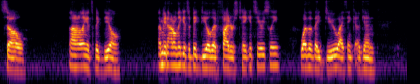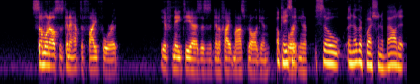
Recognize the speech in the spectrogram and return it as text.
So I don't think it's a big deal. I mean, I don't think it's a big deal that fighters take it seriously. Whether they do, I think again, someone else is going to have to fight for it. If Nate Diaz isn't going to fight Masvidal again, okay, so it, you know, so another question about it:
